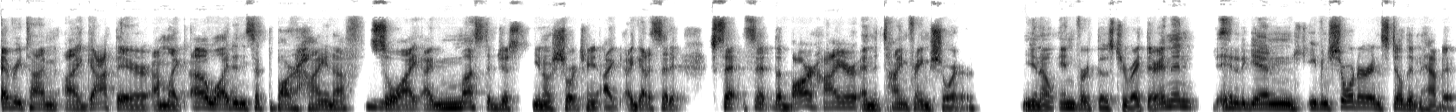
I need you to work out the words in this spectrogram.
every time I got there, I'm like, oh well, I didn't set the bar high enough, mm-hmm. so I I must have just you know shortchanged. I I got to set it set set the bar higher and the time frame shorter you know, invert those two right there and then hit it again even shorter and still didn't have it.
